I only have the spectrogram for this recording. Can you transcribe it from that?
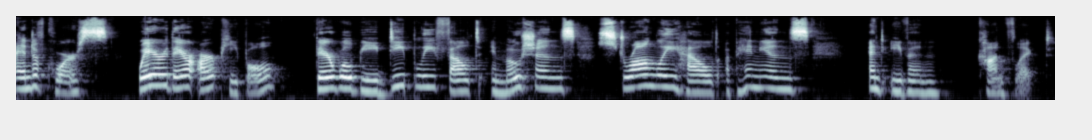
And of course, where there are people, there will be deeply felt emotions, strongly held opinions, and even conflict.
